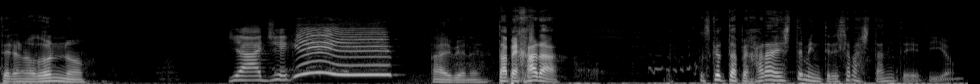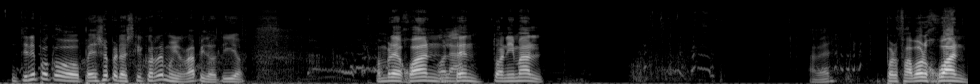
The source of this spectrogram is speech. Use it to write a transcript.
Teranodón no. Ya llegué. Ahí viene. Tapejara. Es que el tapejara este me interesa bastante, tío. Tiene poco peso, pero es que corre muy rápido, tío. Hombre, Juan, Hola. ten, tu animal. A ver. Por favor, Juan.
